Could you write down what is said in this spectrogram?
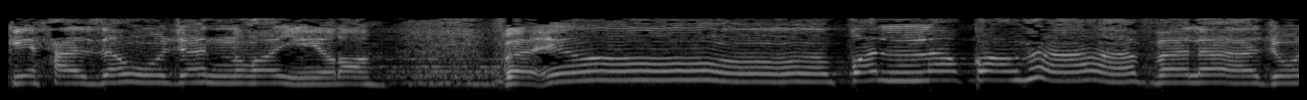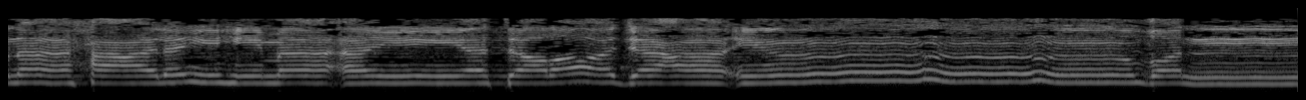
تنكح زوجا غيره فإن طلقها فلا جناح عليهما أن يتراجعا إن ظنا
